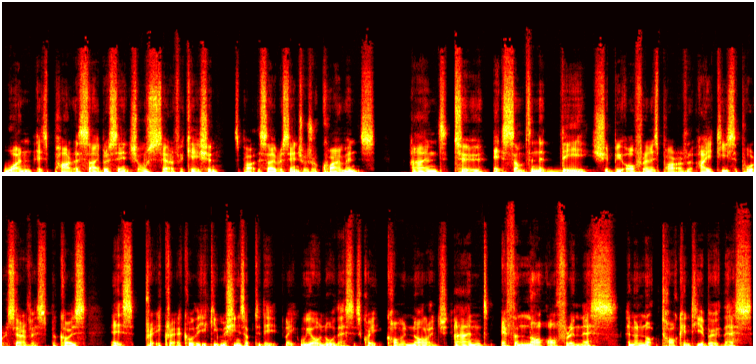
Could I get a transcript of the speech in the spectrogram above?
one, it's part of Cyber Essentials certification, it's part of the Cyber Essentials requirements. And two, it's something that they should be offering as part of the IT support service because it's pretty critical that you keep machines up to date. Like we all know this, it's quite common knowledge. And if they're not offering this and they're not talking to you about this,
